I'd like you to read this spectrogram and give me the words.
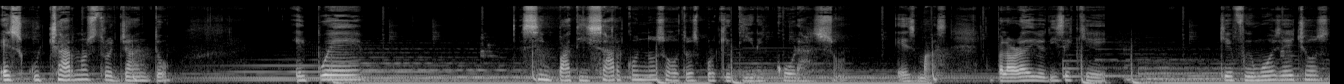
escuchar nuestro llanto. Él puede simpatizar con nosotros porque tiene corazón. Es más, la palabra de Dios dice que, que fuimos hechos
